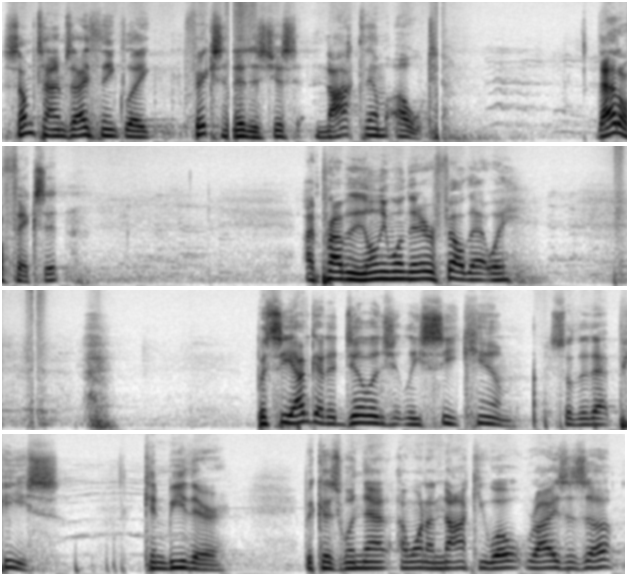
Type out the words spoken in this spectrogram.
sometimes I think like fixing it is just knock them out. That'll fix it. I'm probably the only one that ever felt that way. But see, I've got to diligently seek Him so that that peace can be there. Because when that I want to knock you out rises up,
